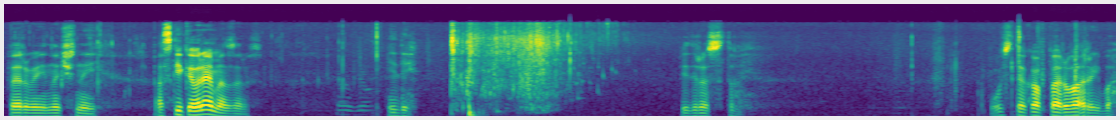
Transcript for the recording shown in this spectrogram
Перший ночний. А скільки время зараз? Іди. Підростой. Ось така перва риба.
